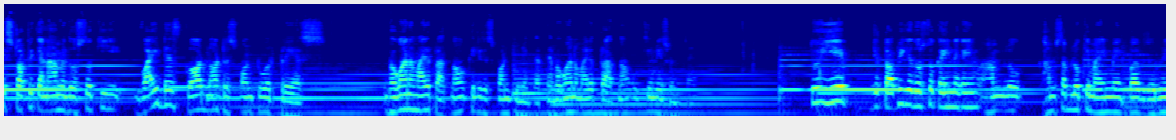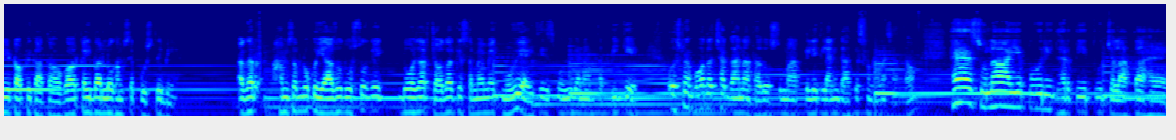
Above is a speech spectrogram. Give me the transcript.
इस टॉपिक का नाम है दोस्तों कि why does God not respond to our prayers भगवान हमारी प्रार्थनाओं के लिए रिस्पॉन्ड क्यों नहीं करते हैं? भगवान हमारे प्रार्थनाओं को क्यों नहीं सुनते हैं? तो ये जो टॉपिक है दोस्तों, कहीं ना कहीं हम लोग, हम सब लोग के माइंड में एक बार ज़रूर ये टॉपिक आता होगा और कई बार लोग हमसे पूछते भी हैं। अगर हम सब लोग को याद हो दोस्तों तो एक 2014 के समय में एक मूवी आई थी, जिस मूवी का नाम था पीके और उसमें बहुत अच्छा गाना था दोस्तों, मैं आपके लिए एक लाइन गा के सुनाना चाहता हूँ। है, सुना ये पूरी धरती, तू चलाता है।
